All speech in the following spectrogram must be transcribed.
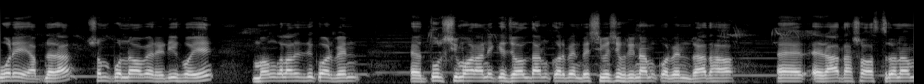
করে আপনারা সম্পূর্ণভাবে রেডি হয়ে মঙ্গল আরতি করবেন তুলসী মহারানীকে জল দান করবেন, বেশি বেশি হরিনাম করবেন, রাধা রাধা সহস্রনাম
